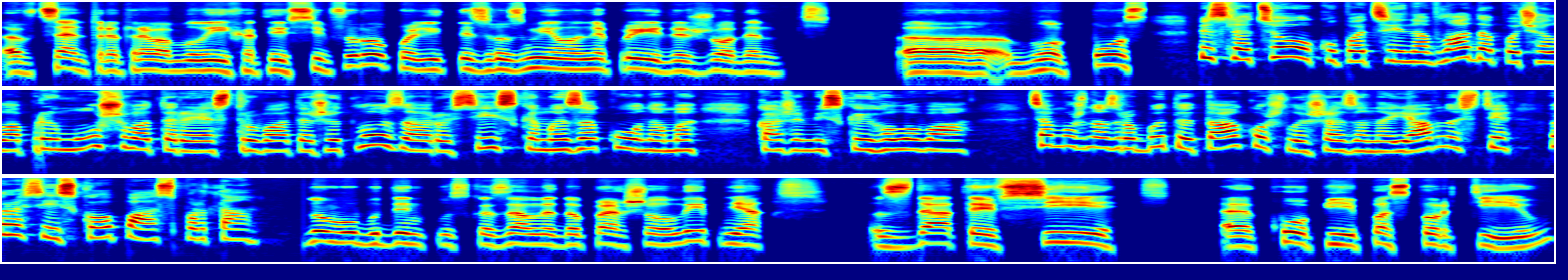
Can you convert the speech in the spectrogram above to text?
в центри треба було їхати в Сімферополь, і ти зрозуміло не приїдеш жоден е, блокпост. Після цього окупаційна влада почала примушувати реєструвати житло за російськими законами, каже міський голова. Це можна зробити також лише за наявності російського паспорта. В одному будинку сказали до 1 липня здати всі е, копії паспортів.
